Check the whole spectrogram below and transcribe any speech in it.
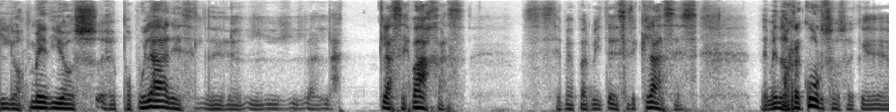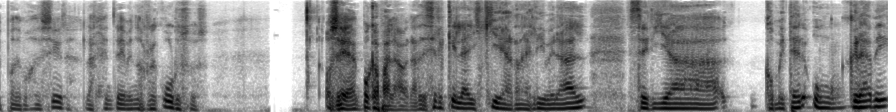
los medios eh, populares, de, las clases bajas, si se me permite decir clases, de menos recursos, que podemos decir, la gente de menos recursos. O sea, en pocas palabras, decir que la izquierda es liberal sería cometer un grave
